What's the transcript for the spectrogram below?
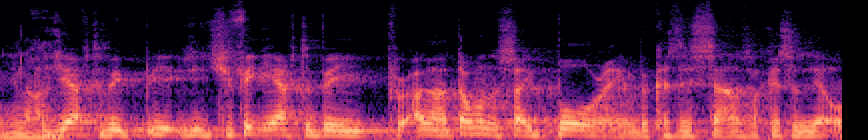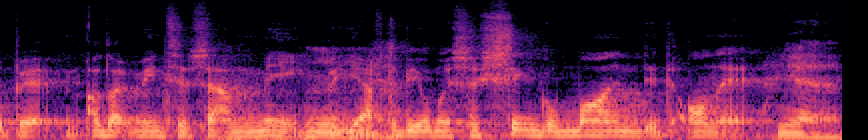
You know. Did you have to be? Did you think you have to be? and I don't want to say boring because it sounds like it's a little bit. I don't mean to sound mean, but you have to be almost so single-minded on it. Mm, Yeah.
